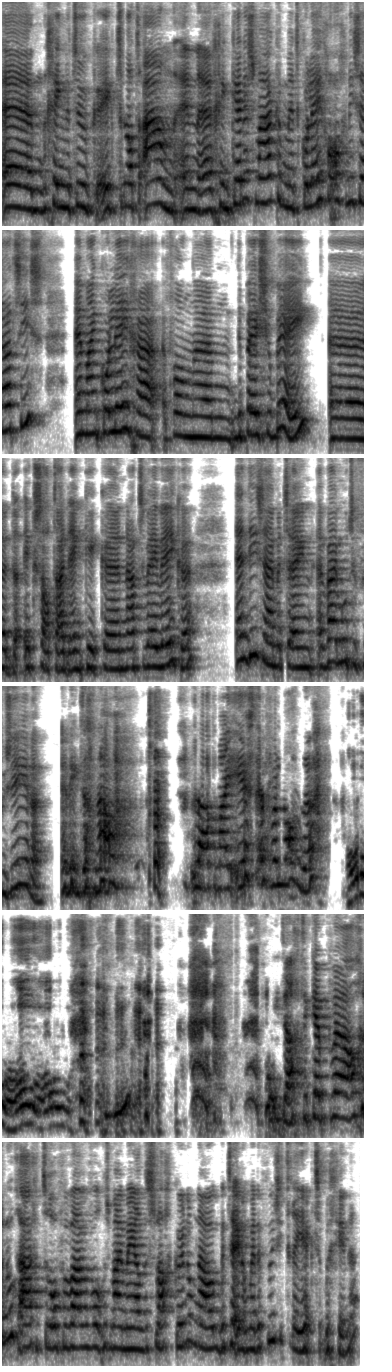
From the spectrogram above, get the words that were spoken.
uh, ging natuurlijk, ik trad aan en uh, ging kennis maken met collega-organisaties. En mijn collega van um, de PCB, uh, eh, ik zat daar denk ik eh, na twee weken. En die zei meteen, wij moeten fuseren. En ik dacht, nou, laat mij eerst even landen. Ho, ho, ho. ik dacht, ik heb al genoeg aangetroffen waar we volgens mij mee aan de slag kunnen. Om nou ook meteen ook met een fusietraject te beginnen.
